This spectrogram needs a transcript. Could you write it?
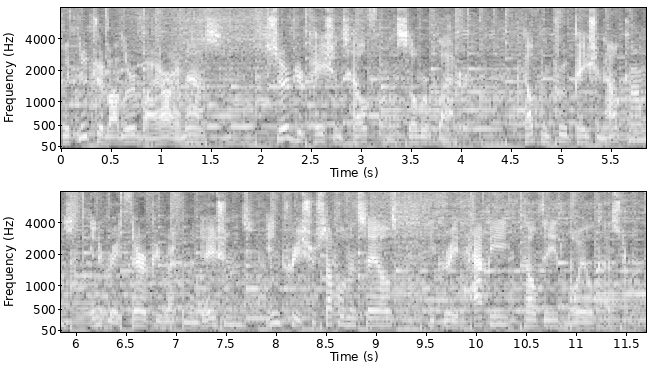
With NutriButler by RMS. Serve your patient's health on a silver platter. Help improve patient outcomes, integrate therapy recommendations, increase your supplement sales, and create happy, healthy, loyal customers.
